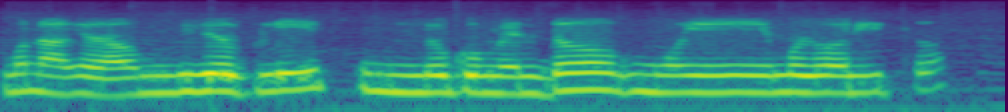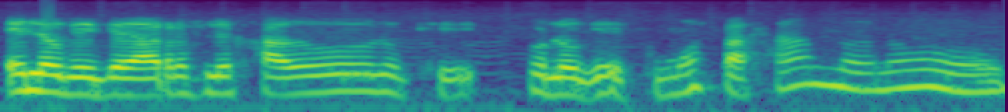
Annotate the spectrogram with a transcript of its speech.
bueno, ha quedado un videoclip, un documento muy, muy bonito en lo que queda reflejado lo que, por lo que estamos pasando, ¿no?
